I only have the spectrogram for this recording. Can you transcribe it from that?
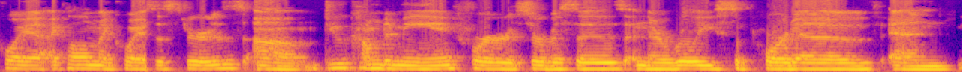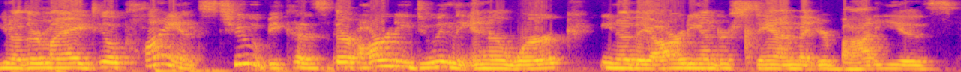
Qoya, I call them my Qoya sisters, um, do come to me for services and they're really supportive. And, you know, they're my ideal clients too because they're already doing the inner work. You know, they already understand that your body is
